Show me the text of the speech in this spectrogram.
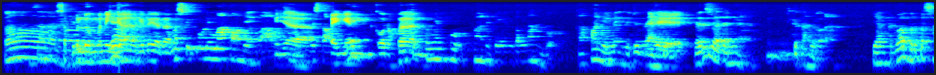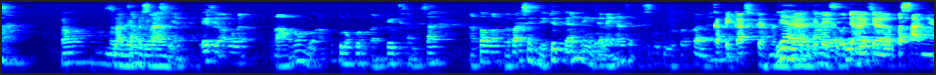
Oh, sebelum meninggal gitu ya, Tat? meskipun lima tahun yang lalu Iya, pengen eh, korban. pengen korban pengen tenang bu kapan dia naik hidup Iya. jadi sudah ada niat diketahui orang yang kedua berpesan Oh, melalui semacam pesan. wasiat. eh si aku nak rano bu aku tolong korban ke pesan-pesan atau memang bapak sih didit kan yang jalankan saya disebut juga korban Ketika sudah Iya, meninggal ketika gitu ya, masih udah hidup, ada ya, pesannya.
